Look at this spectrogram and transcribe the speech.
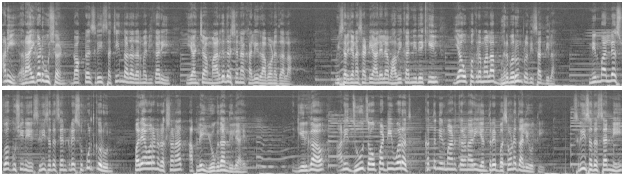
आणि रायगड भूषण डॉक्टर श्री सचिनदादा धर्माधिकारी यांच्या मार्गदर्शनाखाली राबवण्यात आला. विसर्जनासाठी आलेल्या भाविकांनी देखील या उपक्रमाला भरभरून प्रतिसाद दिला. निर्माल्य स्वकुशीने श्री सदस्यांकडे सुपूर्द करून पर्यावरण रक्षणात आपले योगदान दिले आहे. गिरगाव आणि जू चौपाटीवरच खत निर्माण करणारी यंत्रे बसवण्यात आली होती. श्री सदस्यांनी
